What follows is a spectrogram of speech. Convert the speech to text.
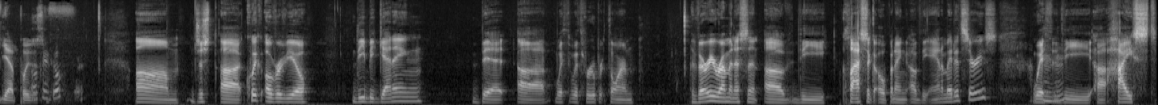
Yeah, please. Okay, go for it. Um, just uh, quick overview. The beginning bit uh, with with Rupert Thorne, very reminiscent of the classic opening of the animated series, with mm-hmm. the uh, heist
